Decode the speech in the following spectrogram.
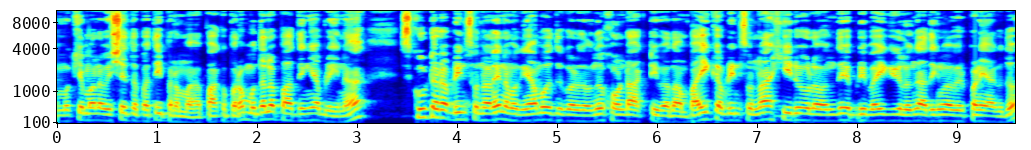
முக்கியமான விஷயத்தை பற்றி இப்போ நம்ம பார்க்க போகிறோம் முதல்ல பார்த்தீங்க அப்படின்னா ஸ்கூட்டர் அப்படின்னு சொன்னாலே நமக்கு ஞாபகத்துக்கு வருது வந்து ஹோண்டா ஆக்டிவா தான். பைக் அப்படின்னு சொன்னால் ஹீரோவில் வந்து எப்படி பைக்குகள் வந்து அதிகமாக விற்பனை ஆகுதோ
